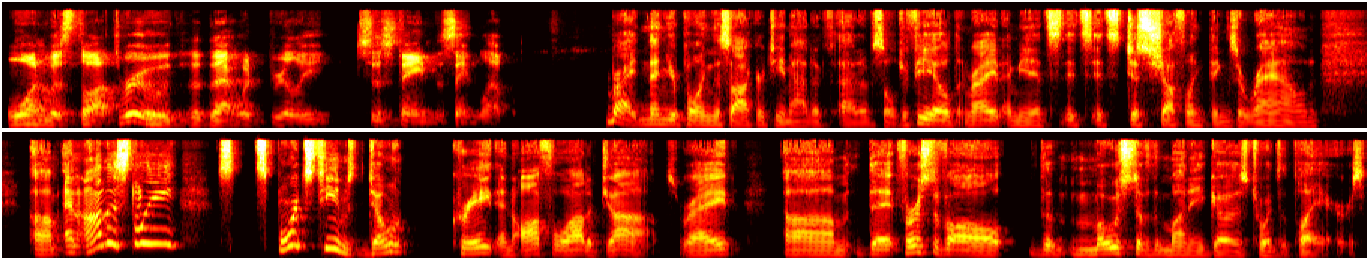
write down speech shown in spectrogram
one was thought through that that would really sustain the same level. Right, and then you're pulling the soccer team out of out of Soldier Field, right? I mean, it's it's it's just shuffling things around. Um, and honestly, sports teams don't create an awful lot of jobs, right? Um, that first of all, the most of the money goes towards the players.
